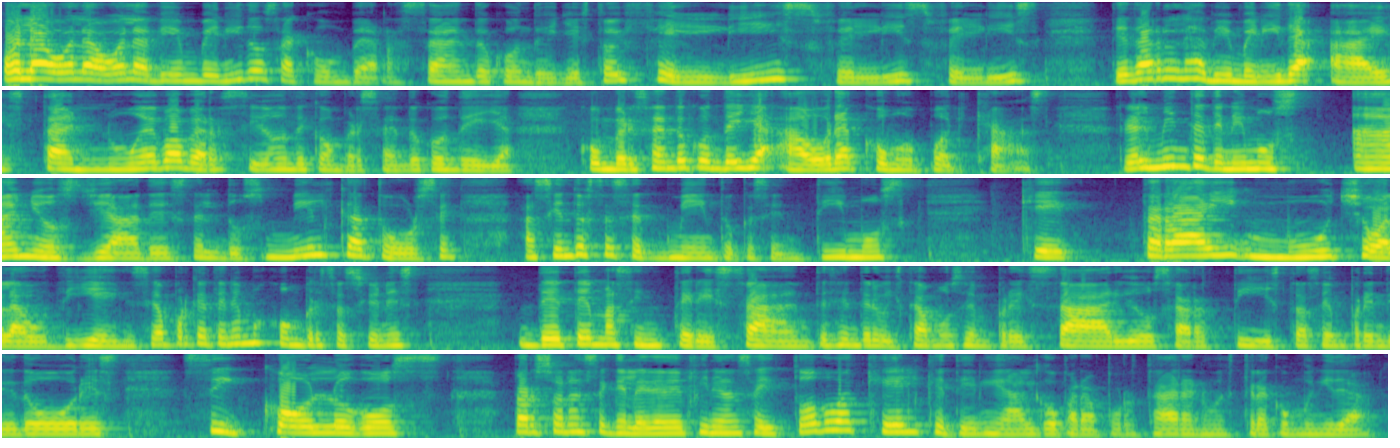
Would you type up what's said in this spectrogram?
Hola, hola, hola, bienvenidos a Conversando con ella. Estoy feliz, feliz, feliz de darles la bienvenida a esta nueva versión de Conversando con ella. Conversando con ella ahora como podcast. Realmente tenemos años ya desde el 2014 haciendo este segmento que sentimos que trae mucho a la audiencia porque tenemos conversaciones de temas interesantes. Entrevistamos empresarios, artistas, emprendedores, psicólogos, personas en el área de finanzas y todo aquel que tiene algo para aportar a nuestra comunidad.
